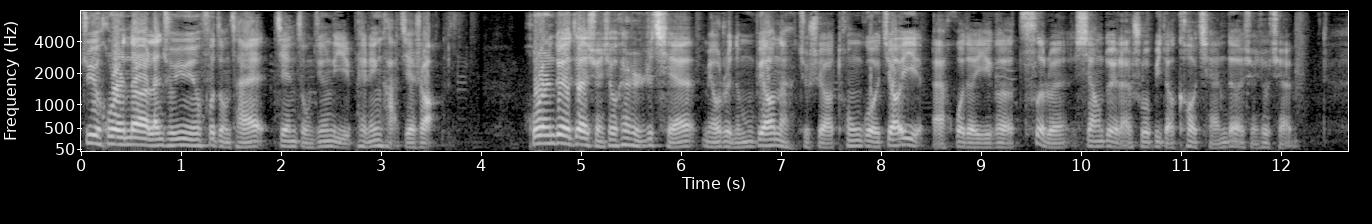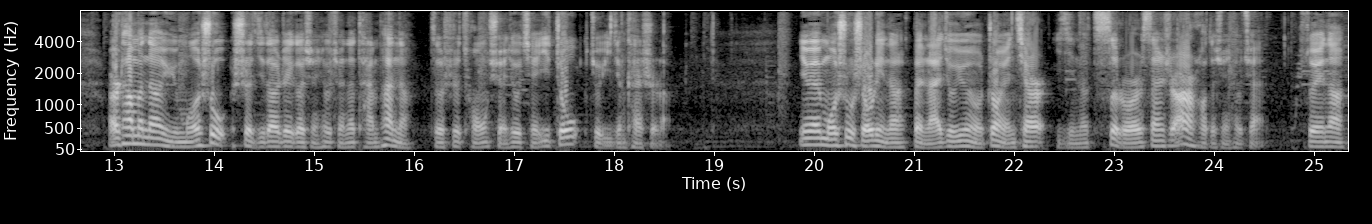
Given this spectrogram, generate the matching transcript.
据湖人的篮球运营副总裁兼总经理佩林卡介绍。湖人队在选秀开始之前，瞄准的目标呢，就是要通过交易来获得一个次轮相对来说比较靠前的选秀权。而他们呢，与魔术涉及到这个选秀权的谈判呢，则是从选秀前一周就已经开始了。因为魔术手里呢，本来就拥有状元签儿以及呢次轮三十二号的选秀权，所以呢，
